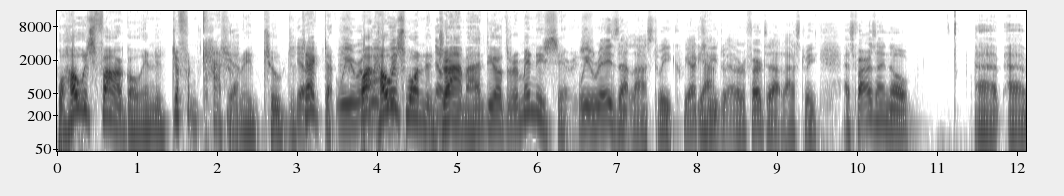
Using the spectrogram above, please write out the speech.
Well, how is Fargo in a different category to Detective? We were- Wha- we- how we- is one a no. drama and the other a miniseries? We raised that last week. We actually uh, referred to that last week. As far as I know, uh, uh,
